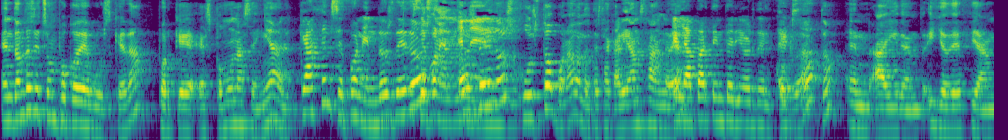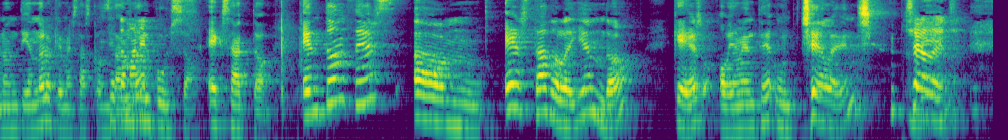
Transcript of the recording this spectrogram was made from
Entonces he hecho un poco de búsqueda, porque es como una señal. ¿Qué hacen? Se ponen dos dedos. Se ponen dos el- dedos justo, bueno, donde te sacarían sangre. en la parte interior del codo. Exacto, en, ahí dentro. Y yo decía, no entiendo lo que me estás contando. toman el pulso. Exacto. Entonces, um, he estado leyendo, que es obviamente un challenge. Challenge.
